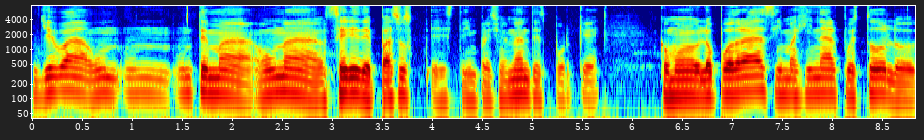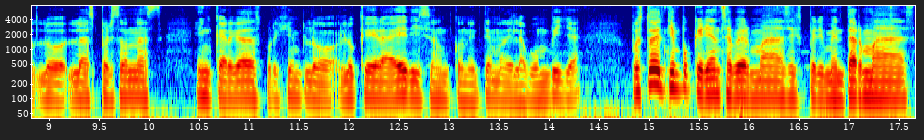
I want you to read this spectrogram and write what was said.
lleva un, un, un tema o una serie de pasos este, impresionantes porque como lo podrás imaginar pues todas lo, las personas encargadas por ejemplo lo que era Edison con el tema de la bombilla pues todo el tiempo querían saber más experimentar más.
